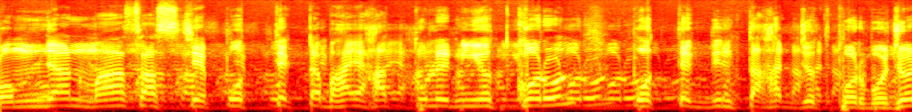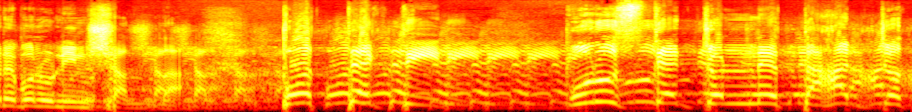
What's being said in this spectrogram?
রমজান মাস আসছে, প্রত্যেকটা ভাই হাত তুলে নিয়ত করুন, প্রত্যেক দিন তাহাজ্জত পড়ব। জোরে বলুন ইনশাল্লাহ প্রত্যেক দিন পুরুষদের জন্য তাহাজ্জত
